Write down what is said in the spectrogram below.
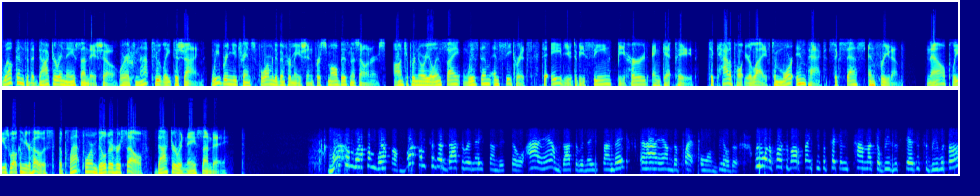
Welcome to the Dr. Renee Sunday Show, where it's not too late to shine. We bring you transformative information for small business owners, entrepreneurial insight, wisdom, and secrets to aid you to be seen, be heard, and get paid, to catapult your life to more impact, success, and freedom. Now, please welcome your host, the platform builder herself, Dr. Renee Sunday. Welcome, welcome, welcome. Welcome to the Dr. Renee Sunday Show. I am Dr. Renee Sunday, and I am the platform builder. We want to, first of all, thank you for taking time out your busy schedule to be with us.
